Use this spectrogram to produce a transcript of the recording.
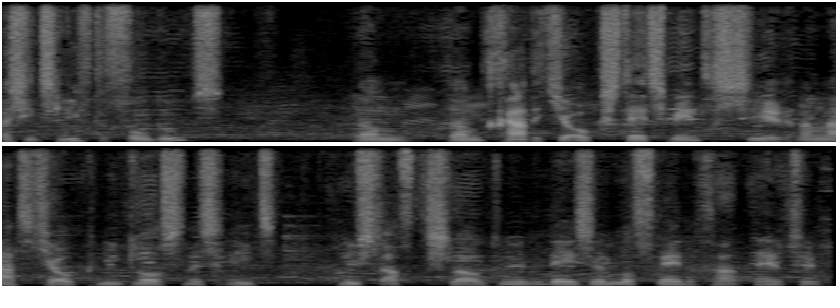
als je iets liefdevol doet, dan, dan gaat het je ook steeds meer interesseren. Dan laat het je ook niet los. Dan is het niet, nu is het afgesloten. Nu hebben we deze lofreden gehad. Nee, natuurlijk.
